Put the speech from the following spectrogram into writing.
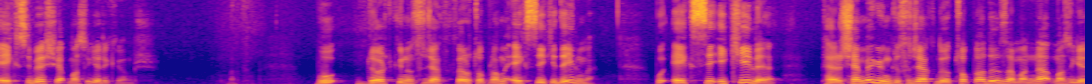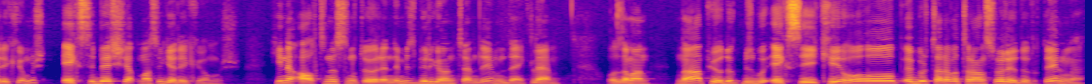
Eksi 5 yapması gerekiyormuş. Bu 4 günün sıcaklıkları toplamı eksi 2 değil mi? Bu eksi 2 ile perşembe günkü sıcaklığı topladığı zaman ne yapması gerekiyormuş? Eksi 5 yapması gerekiyormuş. Yine 6. sınıfta öğrendiğimiz bir yöntem değil mi? Denklem. O zaman ne yapıyorduk? Biz bu eksi 2 hop öbür tarafa transfer ediyorduk değil mi?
